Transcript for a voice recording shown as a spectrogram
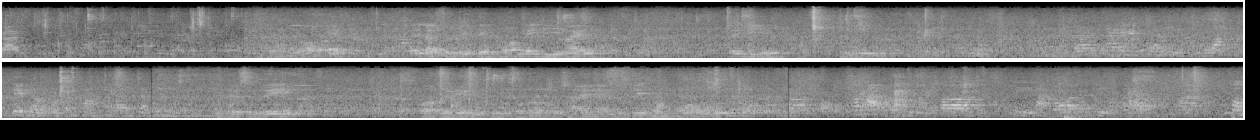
การประชุมได้หลักสูตรที่เตรียมพร้อมได้ดีไหม ได้ดีคือเด็กแต่ละคนต้องความแข็งจะคือ เทสซี่ก่อนไปเรียนอื่นเขาก็ไปใช้ให้มันตรีความพร้อมสุดถ้าถามว่าดีไหมก็ดีค่ะก็เราจะคุยกับเขาว่าส่ง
